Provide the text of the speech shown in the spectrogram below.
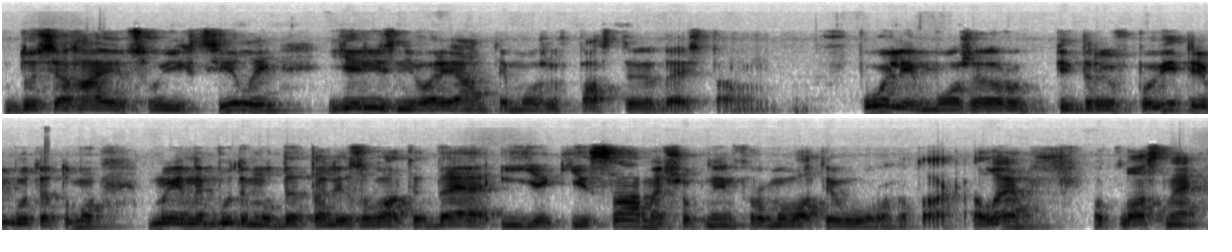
досягають своїх цілей. Є різні варіанти, може впасти десь там в полі, може підрив в повітрі бути. Тому ми не будемо деталізувати, де і які саме, щоб не інформувати ворога. Так, але от власне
